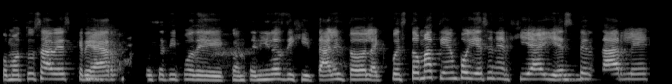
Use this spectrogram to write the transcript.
como tú sabes, crear ese tipo de contenidos digitales y todo, like, pues toma tiempo y es energía y es pensarle,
